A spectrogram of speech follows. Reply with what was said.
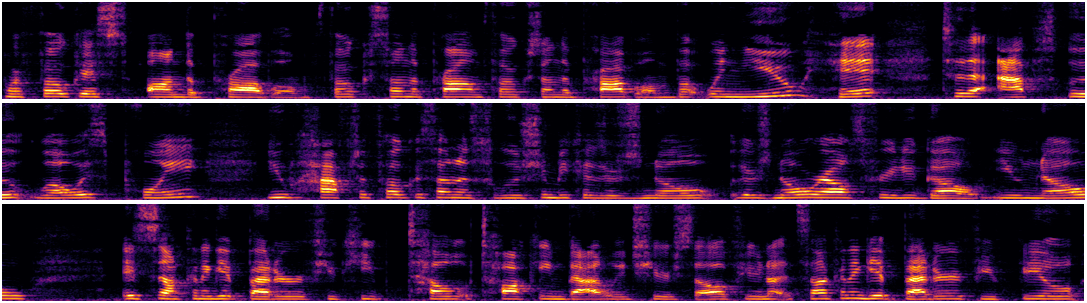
we're focused on the problem, focus on the problem, focus on the problem. But when you hit to the absolute lowest point, you have to focus on a solution because there's no there's nowhere else for you to go. You know it's not going to get better if you keep tell, talking badly to yourself. You're not. It's not going to get better if you feel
